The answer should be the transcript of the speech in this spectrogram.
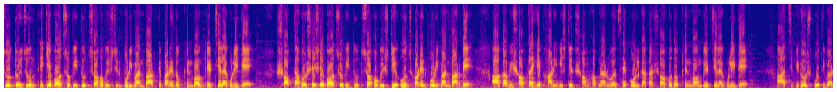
চোদ্দই জুন থেকে বজ্রবিদ্যুৎ সহ বৃষ্টির পরিমাণ বাড়তে পারে দক্ষিণবঙ্গের জেলাগুলিতে। সপ্তাহ শেষে বজ্রবিদ্যুৎ সহ বৃষ্টি ও ঝড়ের পরিমাণ বাড়বে। আগামী সপ্তাহে ভারী বৃষ্টির সম্ভাবনা রয়েছে কলকাতা সহ দক্ষিণবঙ্গের জেলাগুলিতে। আজ বৃহস্পতিবার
